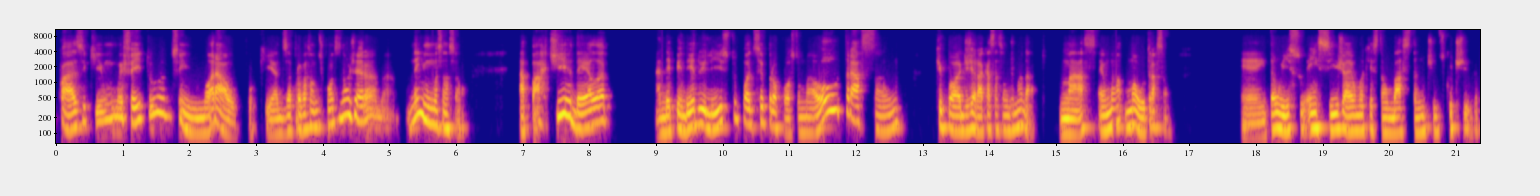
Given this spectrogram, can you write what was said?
quase que um efeito assim, moral, porque a desaprovação das contas não gera nenhuma sanção. A partir dela, a depender do ilícito, pode ser proposta uma outra ação que pode gerar cassação de mandato, mas é uma, uma outra ação. É, então, isso em si já é uma questão bastante discutível.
